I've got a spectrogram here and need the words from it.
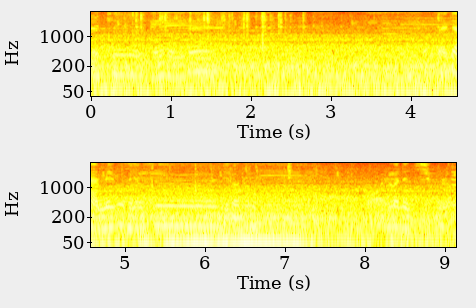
이렇게 정도인데 세게 안 밀고 그냥 쓱 밀어도 뭐 얼마든지 올라가.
